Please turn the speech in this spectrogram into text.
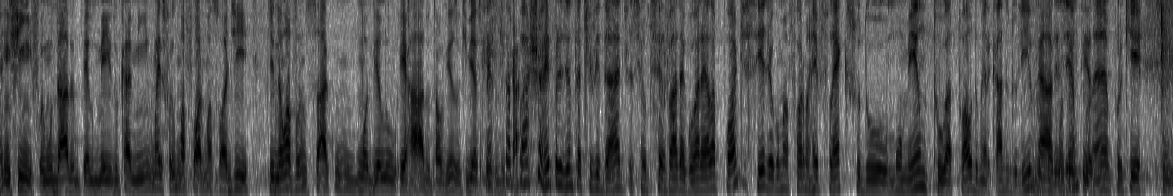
enfim, foi mudado pelo meio do caminho, mas foi uma forma só de, de não avançar com um modelo errado, talvez, o que viesse prejudicar. Essa baixa representatividade, assim, observada agora, ela pode ser, de alguma forma, reflexo do momento atual do mercado do livro, ah, por exemplo, certeza. né? Porque Sim.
